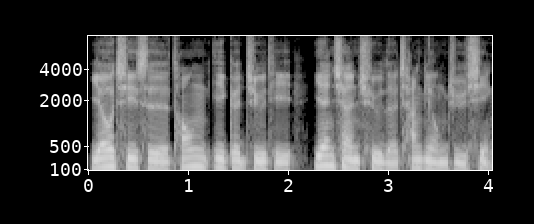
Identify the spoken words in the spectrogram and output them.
尤其是同一个主题衍生出的常用句型，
